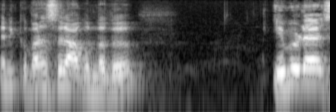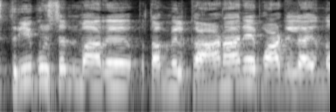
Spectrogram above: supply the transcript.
എനിക്ക് മനസ്സിലാകുന്നത്. ഇവിടെ സ്ത്രീ പുരുഷന്മാർ തമ്മിൽ കാണാനേ പാടില്ല എന്ന്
